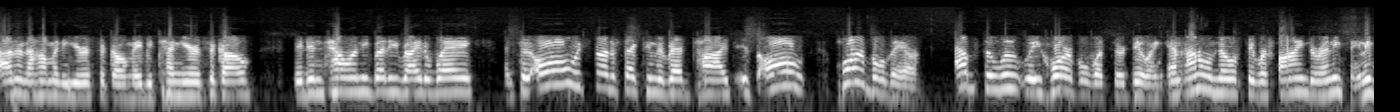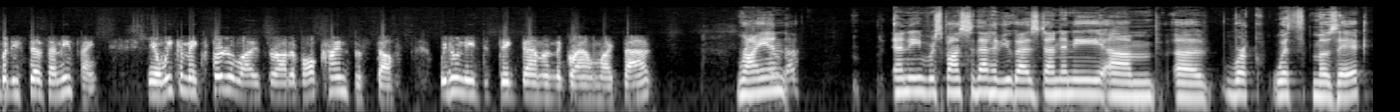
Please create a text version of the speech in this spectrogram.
I don't know how many years ago, maybe ten years ago. They didn't tell anybody right away and said, "Oh, it's not affecting the red tide." It's all horrible there. Absolutely horrible what they're doing, and I don't know if they were fined or anything. Anybody says anything. You know, we can make fertilizer out of all kinds of stuff. We don't need to dig down in the ground like that. Ryan, that's- any response to that? Have you guys done any um, uh, work with Mosaic?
